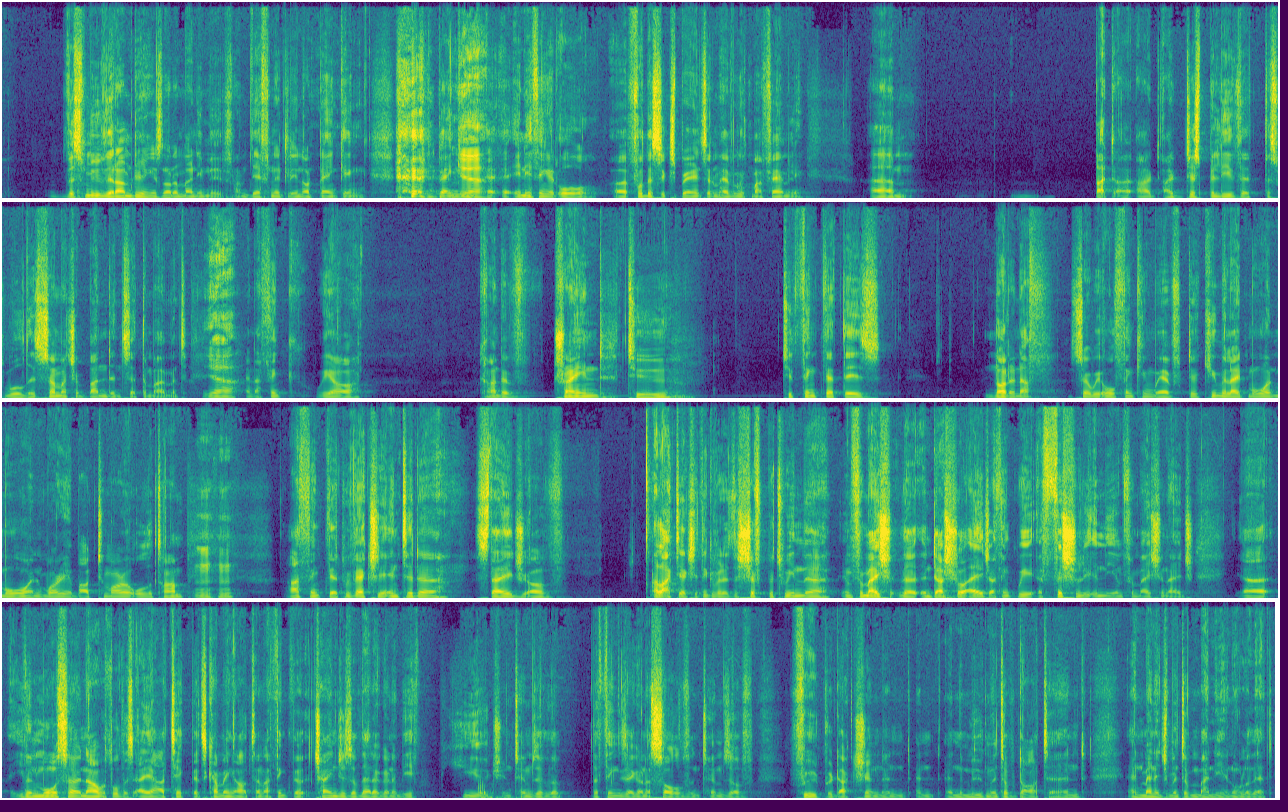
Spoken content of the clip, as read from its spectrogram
this move that I'm doing is not a money move. I'm definitely not banking banking Yeah. a- a- anything at all uh, for this experience that I'm having with my family. Um, but I, I I just believe that this world has so much abundance at the moment Yeah. and I think we are kind of trained to to think that there's not enough. So we're all thinking we have to accumulate more and more and worry about tomorrow all the time. Mm-hmm. I think that we've actually entered a stage of. I like to actually think of it as the shift between the information, the industrial age. I think we're officially in the information age, uh, even more so now with all this AI tech that's coming out. And I think the changes of that are going to be huge in terms of the, the things they're going to solve in terms of food production and, and, and the movement of data and, and management of money and all of that.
